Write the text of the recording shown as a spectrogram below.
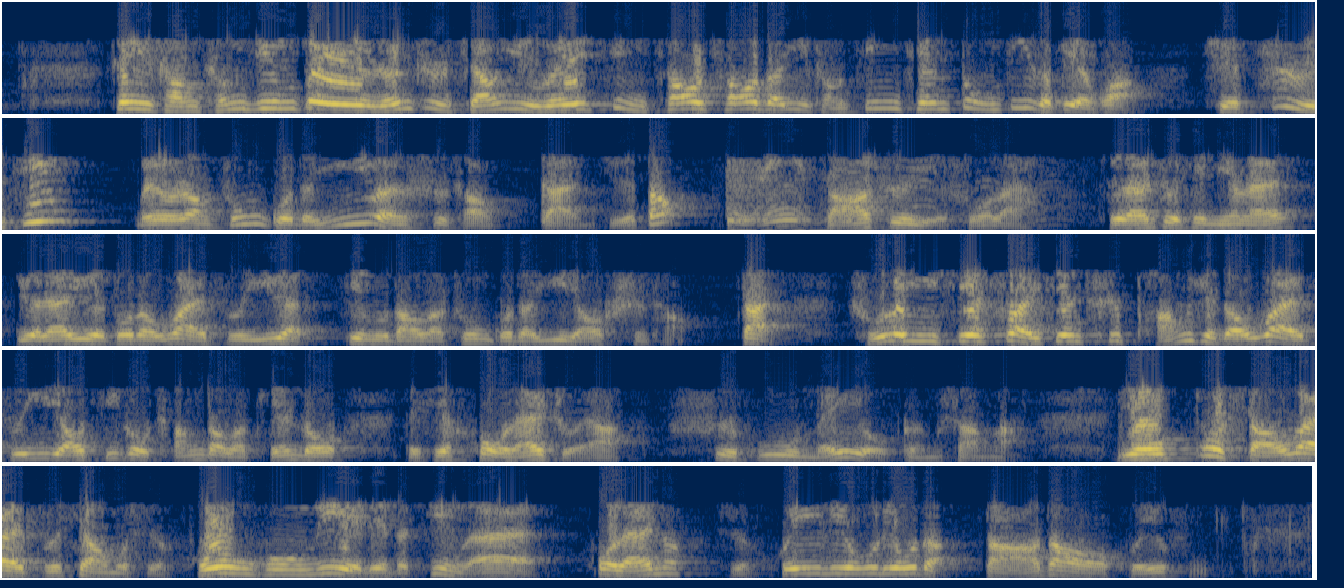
这一场曾经被任志强誉为静悄悄的一场惊天动地的变化，却至今没有让中国的医院市场感觉到。杂志也说了呀，虽然这些年来越来越多的外资医院进入到了中国的医疗市场，但除了一些率先吃螃蟹的外资医疗机构尝到了甜头，这些后来者呀。似乎没有跟上啊。有不少外资项目是轰轰烈烈的进来，后来呢是灰溜溜的打道回府。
